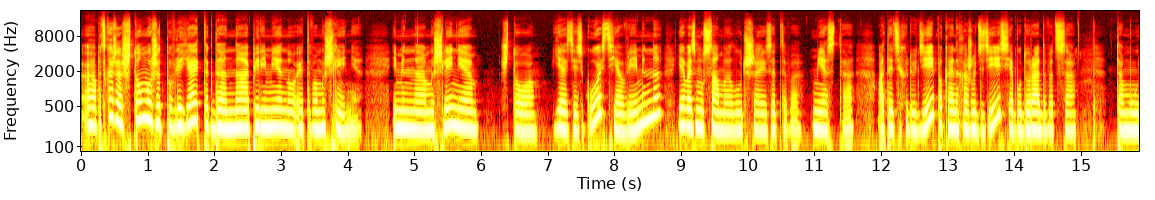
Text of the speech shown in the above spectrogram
А, подскажи, а что может повлиять тогда на перемену этого мышления? Именно мышление, что я здесь гость, я временно, я возьму самое лучшее из этого места от этих людей, пока я нахожусь здесь, я буду радоваться тому,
